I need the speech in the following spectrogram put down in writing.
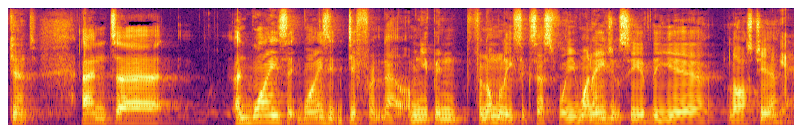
Good. And uh, and why is it why is it different now? I mean, you've been phenomenally successful. You won Agency of the Year last year Yeah.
